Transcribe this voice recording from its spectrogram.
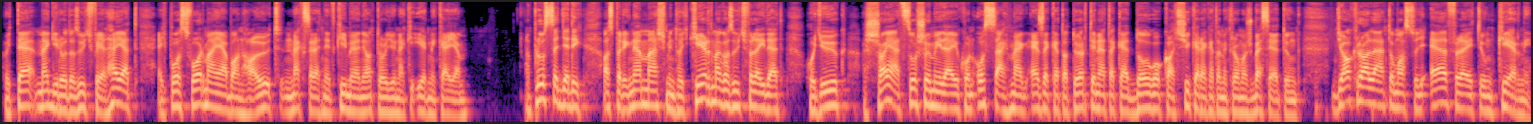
hogy te megírod az ügyfél helyett egy poszt formájában, ha őt meg szeretnéd kímélni attól, hogy ő neki írni kelljen. A plusz egyedik, az pedig nem más, mint hogy kérd meg az ügyfeleidet, hogy ők a saját social médiájukon osszák meg ezeket a történeteket, dolgokat, sikereket, amikről most beszéltünk. Gyakran látom azt, hogy elfelejtünk kérni.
